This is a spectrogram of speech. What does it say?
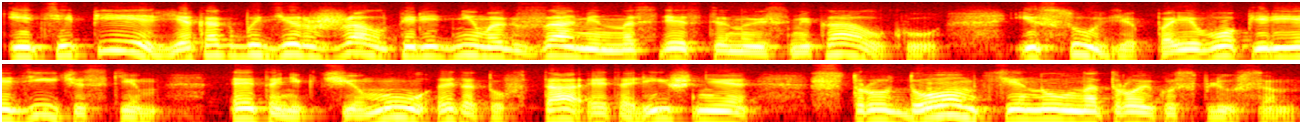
И теперь я как бы держал перед ним экзамен на следственную смекалку, и, судя по его периодическим «это ни к чему», «это туфта», «это лишнее», с трудом тянул на тройку с плюсом.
